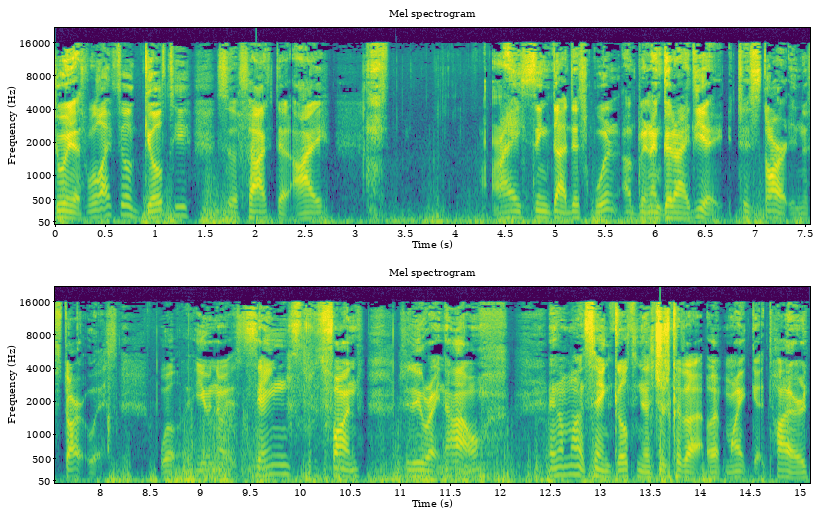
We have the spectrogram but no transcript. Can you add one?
doing this will I feel guilty to the fact that I I think that this wouldn't have been a good idea to start in the start with. Well, even though it seems fun to do right now, and I'm not saying guiltiness just because I, I might get tired.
